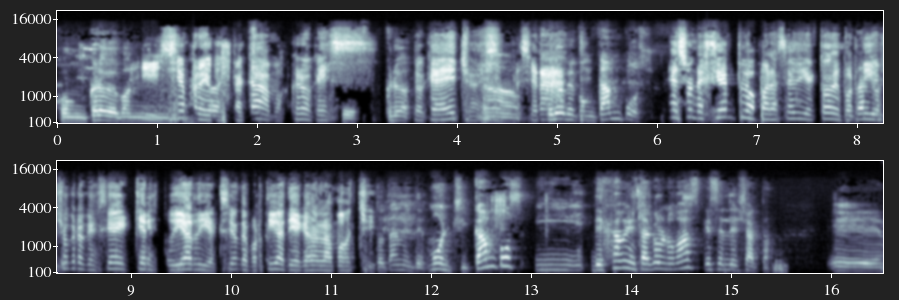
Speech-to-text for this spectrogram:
con, creo que con. Y siempre lo destacamos, creo que es Sí. creo, lo que ha hecho es no, impresionante. creo que con Campos. Es un ejemplo para ser director deportivo. Totalmente. Yo creo que si alguien quiere estudiar dirección deportiva, tiene que ver la Monchi. Totalmente. Monchi, Campos y déjame destacar uno más, que es el del Shakhtar. Eh,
